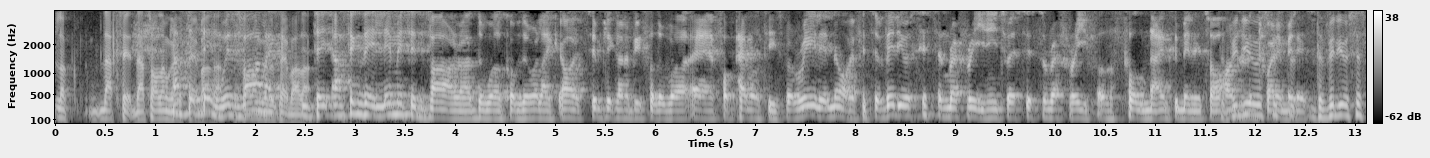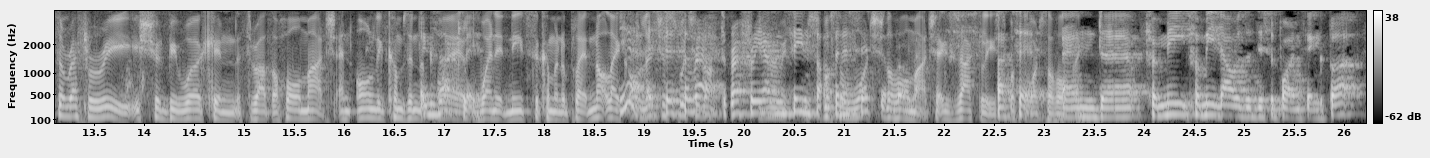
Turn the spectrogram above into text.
look, that's it. That's all I'm going to say about that. with That's all VAR. To say about that. they, I think they limited VAR at the World Cup. They were like, "Oh, it's simply going to be for the uh, for penalties." But really, no. If it's a video assistant referee, you need to assist the referee for the full ninety minutes or and twenty assistant, minutes. the video assistant referee should be working throughout the whole match and only comes into Exactly. play when it needs to come into play. Not like, Yeah, oh, let's just switch the it ref. on. The referee You know hasn't mean? seen You're supposed something, to watch the whole match. Exactly. You're That's supposed to it. watch the whole thing. and uh, for me, for me, that was a disappointing thing. But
